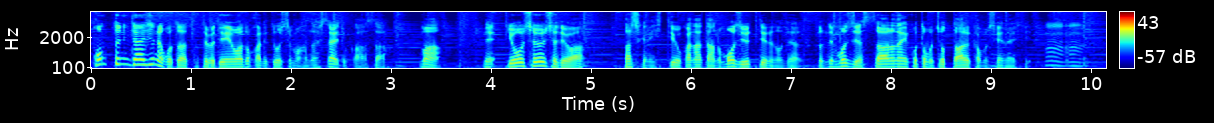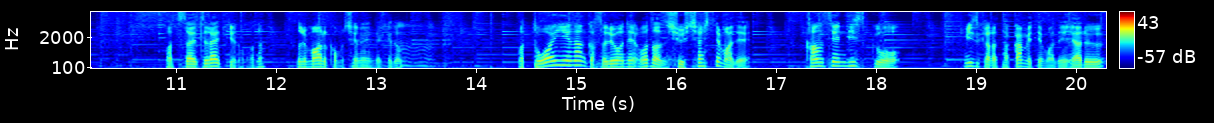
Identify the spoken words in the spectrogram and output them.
本当に大事なことは例えば電話とかでどうしても話したいとかはさまあね要所要所では確かに必要かなってあの文字打ってるので、ね、文字では伝わらないこともちょっとあるかもしれないし、うんうん。まあ、伝えづらいっていうのかな。それもあるかもしれないんだけど、うんうん。まあ、とはいえなんかそれをねわざわざ出社してまで感染リスクを自ら高めてまでやる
